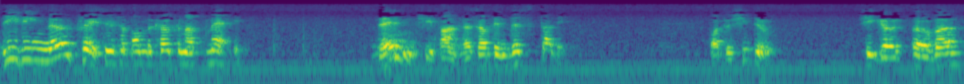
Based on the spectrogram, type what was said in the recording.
leaving no traces upon the coconut matting. Then she found herself in this study. What does she do? She goes over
